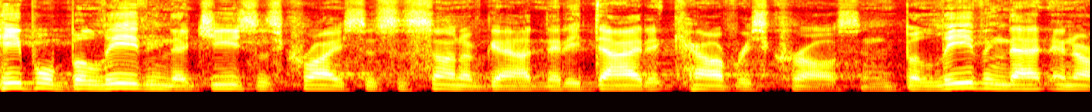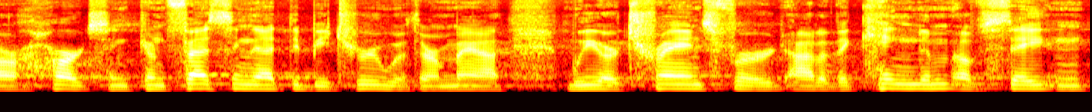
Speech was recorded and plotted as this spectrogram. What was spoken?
people believing that Jesus Christ is the Son of God and that He died at Calvary's cross, and believing that in our hearts and confessing that to be true with our mouth, we are transferred out of the kingdom of Satan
